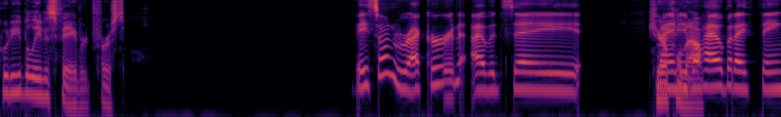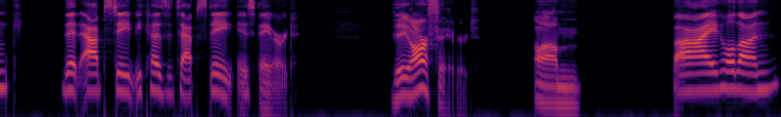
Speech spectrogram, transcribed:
who do you believe is favored, first of all? Based on record, I would say Careful Miami of now. Ohio, but I think that App State, because it's App State, is favored They are favored. Um, by hold on,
